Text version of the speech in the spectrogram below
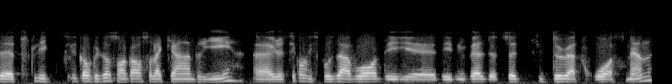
euh, toutes, les, toutes les compétitions sont encore sur le calendrier. Euh, je sais qu'on est supposé avoir des, euh, des nouvelles de ça d'ici deux à trois semaines.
